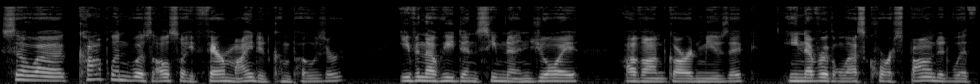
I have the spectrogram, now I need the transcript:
So, uh, Copland was also a fair minded composer. Even though he didn't seem to enjoy avant garde music, he nevertheless corresponded with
